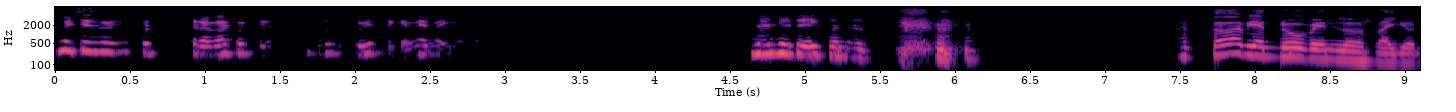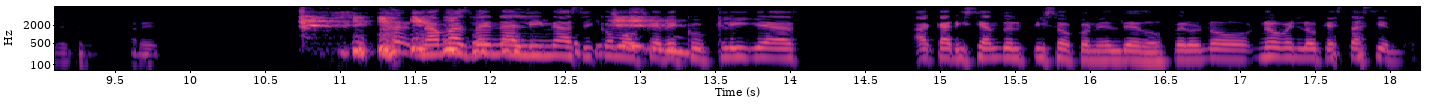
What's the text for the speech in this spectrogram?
Muchas gracias por tu trabajo, pero modos tuviste que haber rayado. Nadie te dijo nada. Todavía no ven los rayones en las paredes. Nada más ven a Alina así como que de cuclillas acariciando el piso con el dedo, pero no, no ven lo que está haciendo.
